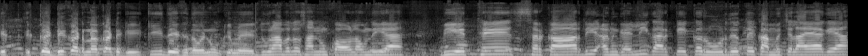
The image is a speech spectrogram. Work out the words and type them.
ਇੱਕ ਇੱਕ ਐਡੀ ਘਟਨਾ ਘਟ ਗਈ, ਕੀ ਦੇਖਦੇ ਹੋ ਇਹਨੂੰ ਕਿਵੇਂ? ਦੂਰਾਂ ਵੱਲੋਂ ਸਾਨੂੰ ਕਾਲ ਆਉਂਦੀ ਹੈ ਵੀ ਇੱਥੇ ਸਰਕਾਰ ਦੀ ਅਣਗਹਿਲੀ ਕਰਕੇ ਇੱਕ ਰੋਡ ਦੇ ਉੱਤੇ ਕੰਮ ਚਲਾਇਆ ਗਿਆ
